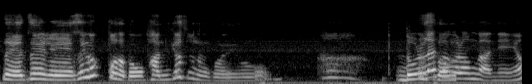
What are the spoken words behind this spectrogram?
근데 애들이 생각보다 너무 반겨주는 거예요. 놀래서 너무- 그런 거 아니에요?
